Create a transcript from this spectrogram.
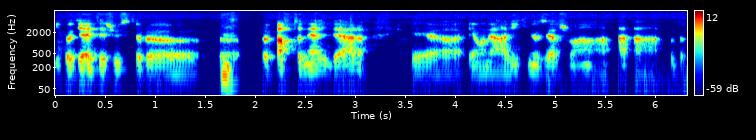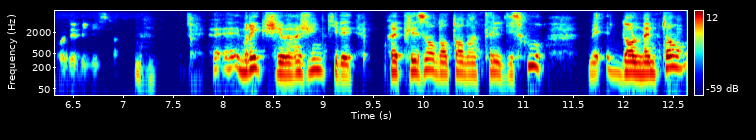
Icodia était juste le, mhm. le partenaire idéal et, et, on est ravis qu'il nous ait rejoint à, à, au début de l'histoire. Émeric, j'imagine qu'il est très plaisant d'entendre un tel discours, mais dans le même temps,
